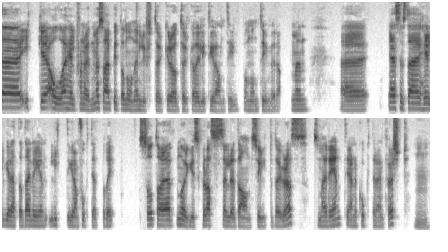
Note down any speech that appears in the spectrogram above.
uh, ikke alle er helt fornøyde med, så har jeg putta noen i en lufttørker og tørka det litt til på noen timer. Da. Men eh, jeg syns det er helt greit at det ligger litt fuktighet på de. Så tar jeg et norgesglass eller et annet syltetøyglass som er rent, gjerne kokte rent først. Mm.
